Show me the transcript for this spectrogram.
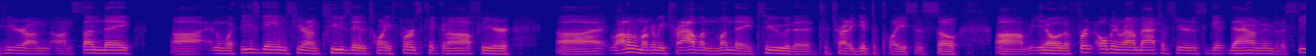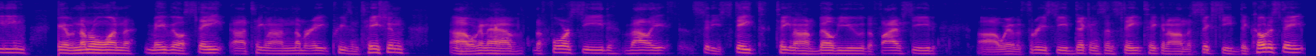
here on on Sunday. Uh, and with these games here on Tuesday, the 21st, kicking off here, uh, a lot of them are going to be traveling Monday too to, to try to get to places. So, um, you know, the first opening round matchups here just to get down into the seeding. We have number one Mayville State uh, taking on number eight presentation. Uh, we're going to have the four seed Valley City State taking on Bellevue, the five seed. Uh, we have the three seed Dickinson State taking on the six seed Dakota State.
